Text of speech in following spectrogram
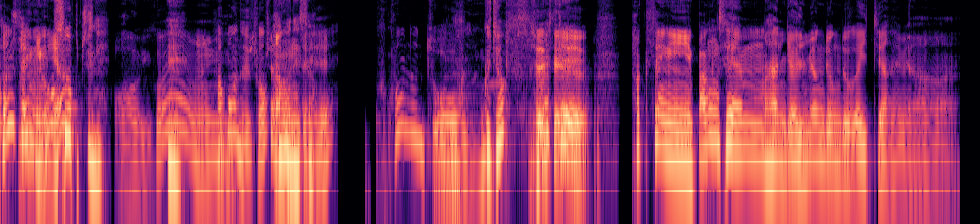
선생님이요? 수업 중에. 어 이거 네. 학원에서? 학원에서. 그거는 좀 오. 그죠? 제가 때 학생이 빵샘 한 10명 정도가 있지 않으면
